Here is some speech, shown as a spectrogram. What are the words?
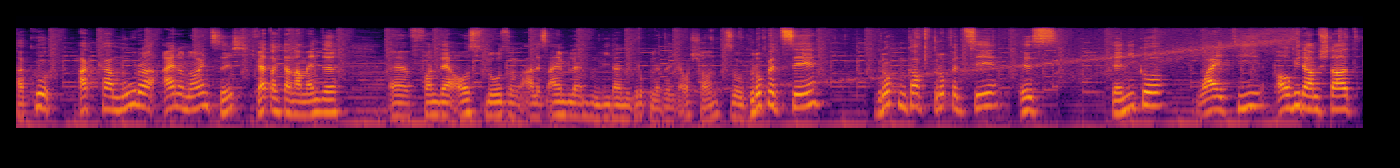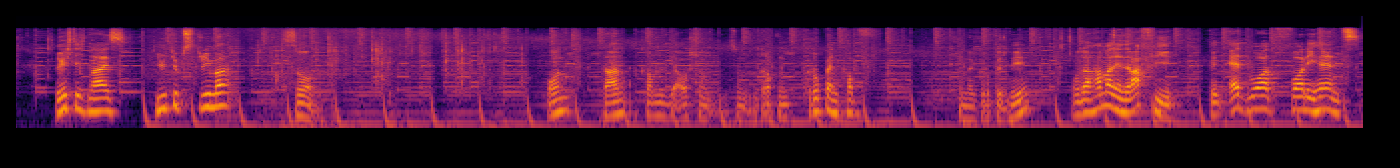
Haku, Hakamura 91. Ich werde euch dann am Ende äh, von der Auslosung alles einblenden, wie dann die Gruppen letztendlich ausschauen. So, Gruppe C. Gruppenkopf Gruppe C ist der Nico YT, auch wieder am Start. Richtig nice. YouTube-Streamer. So. Und dann kommen wir auch schon zum Gruppen Gruppenkopf von der Gruppe D. Und da haben wir den Raffi, den Edward 40 Hands.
